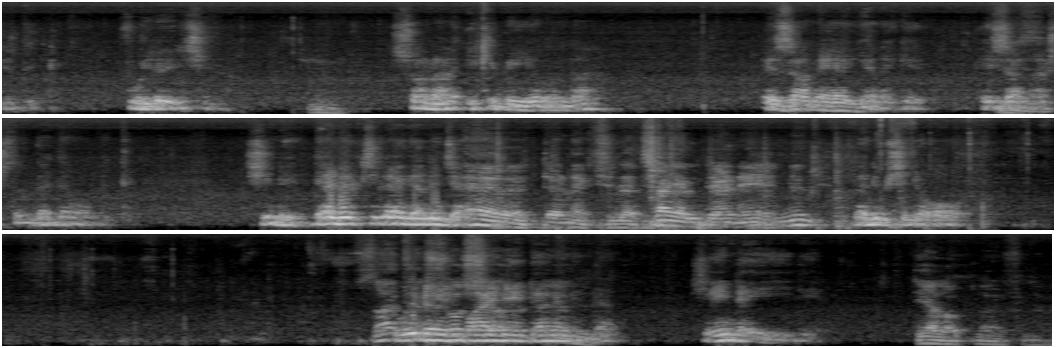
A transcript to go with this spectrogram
girdik. Fulya içine. Sonra 2000 yılında eczaneye gene gir. Eczane açtım ve devam ettim. Şimdi dernekçiliğe gelince Evet, dernekçiler. Çayeli Derneği'nin benim şimdi o zaten dönem sosyal bayiliği döneminde şeyin de iyiydi. diyaloglar falan.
